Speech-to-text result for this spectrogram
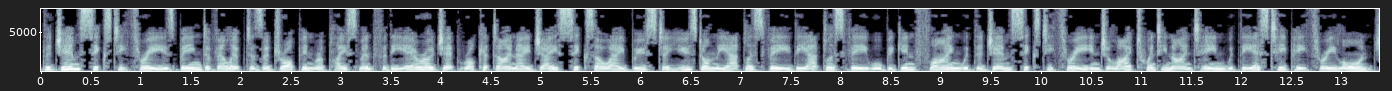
The GEM 63 is being developed as a drop-in replacement for the Aerojet Rocketdyne AJ-60A booster used on the Atlas V. The Atlas V will begin flying with the GEM 63 in July 2019 with the STP-3 launch.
